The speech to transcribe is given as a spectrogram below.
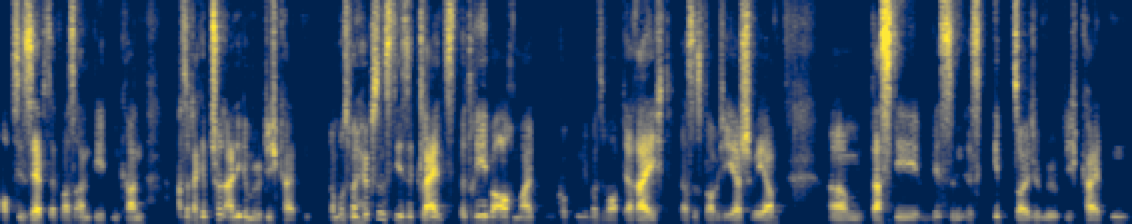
ob sie selbst etwas anbieten kann. Also da gibt es schon einige Möglichkeiten. Da muss man höchstens diese Kleinstbetriebe auch mal gucken, wie man es überhaupt erreicht. Das ist, glaube ich, eher schwer. Ähm, dass die wissen, es gibt solche Möglichkeiten,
